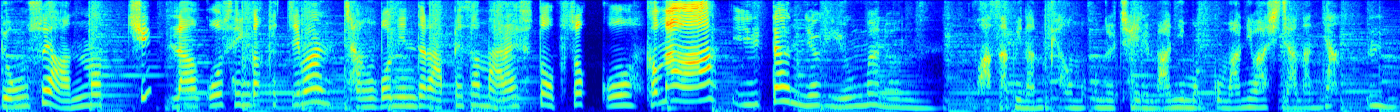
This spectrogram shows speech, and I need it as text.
명수에 안 넣지? 라고 생각했지만 장본인들 앞에서 말할 수도 없었고 고마워 일단 여기 6만 원. 와사비 남편 오늘 제일 많이 먹고 많이 마시지 않았냐? 응.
